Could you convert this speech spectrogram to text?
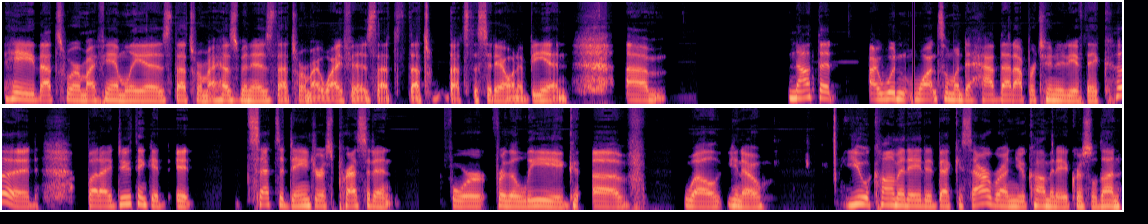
hey, that's where my family is. That's where my husband is. That's where my wife is. That's that's that's the city I want to be in. Um, not that I wouldn't want someone to have that opportunity if they could, but I do think it it sets a dangerous precedent for for the league of well, you know, you accommodated Becky Sauerbrunn, you accommodated Crystal Dunn.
